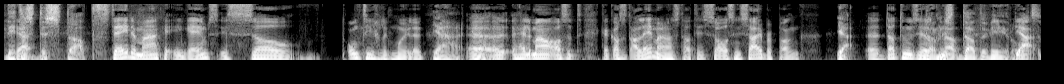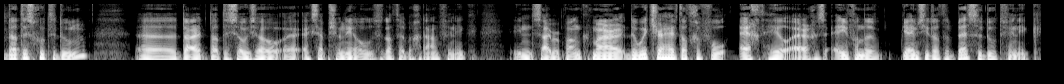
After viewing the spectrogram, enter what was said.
dit Ja. is de stad. Steden maken in games is zo ontiegelijk moeilijk. Ja, Eh, eh, helemaal als het, kijk, als het alleen maar een stad is, zoals in Cyberpunk, ja. eh, dat doen ze heel Dan is dat de wereld. Ja, dat is goed te doen. Eh, daar, dat is sowieso eh, exceptioneel, hoe ze dat hebben gedaan, vind ik, in Cyberpunk. Maar The Witcher heeft dat gevoel echt heel erg. Het is een van de games die dat het beste doet, vind ik.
